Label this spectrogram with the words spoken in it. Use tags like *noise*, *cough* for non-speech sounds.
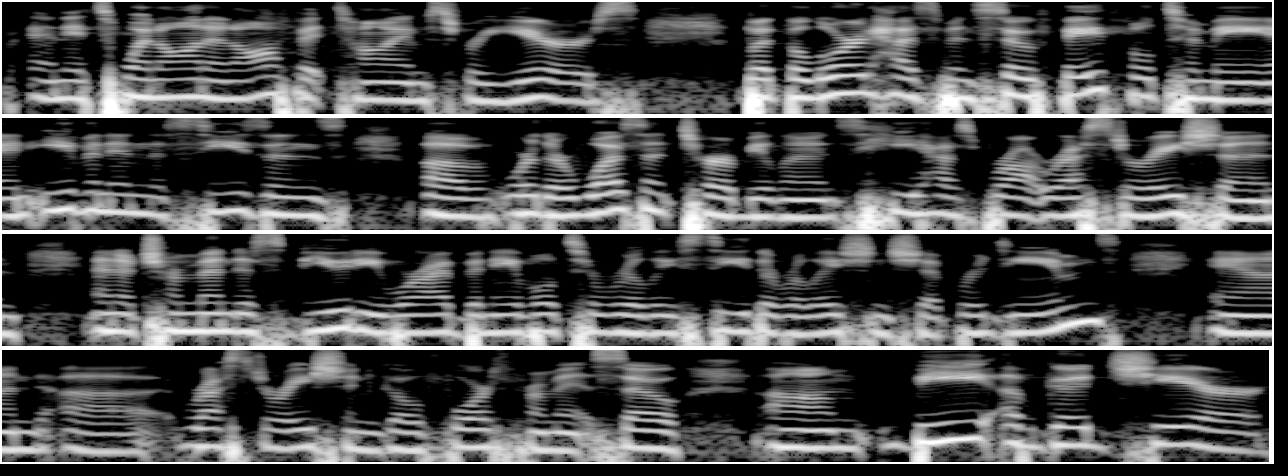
and it's went on and off at times for years. But the lord has been so faithful to me and even in the seasons of where there wasn't turbulence he has brought restoration and a tremendous beauty where i've been able to really see the relationship redeemed and uh, restoration go forth from it. So um, be of good cheer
